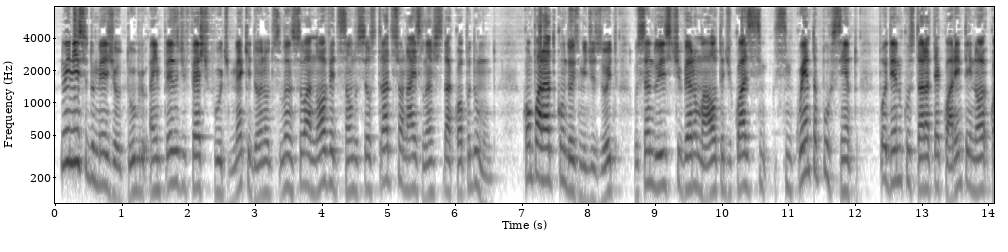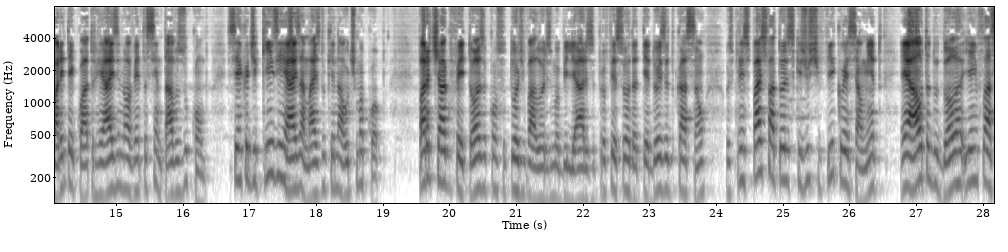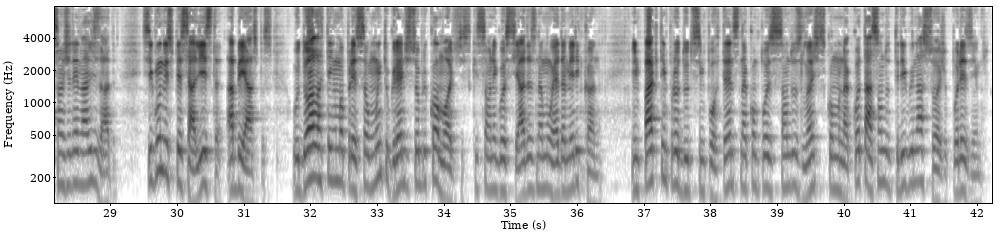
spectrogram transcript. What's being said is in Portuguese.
No início do mês de outubro, a empresa de fast food McDonald's lançou a nova edição dos seus tradicionais lanches da Copa do Mundo. Comparado com 2018, os sanduíches tiveram uma alta de quase 50%, podendo custar até R$ 44,90 o combo, cerca de 15 reais a mais do que na última Copa. Para Tiago Feitosa, consultor de valores imobiliários e professor da T2 Educação, os principais fatores que justificam esse aumento é a alta do dólar e a inflação generalizada. Segundo o especialista, aspas, o dólar tem uma pressão muito grande sobre commodities, que são negociadas na moeda americana. Impacta em produtos importantes na composição dos lanches, como na cotação do trigo e na soja, por exemplo.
